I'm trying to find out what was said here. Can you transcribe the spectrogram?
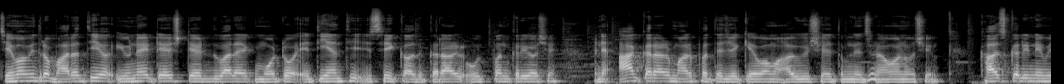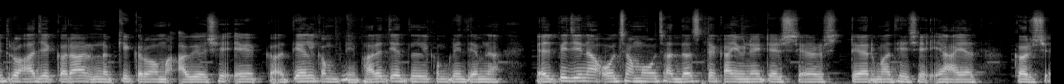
જેમાં મિત્રો ભારતીય યુનાઇટેડ સ્ટેટ દ્વારા એક મોટો ઐતિહાસિક કરાર ઉત્પન્ન કર્યો છે અને આ કરાર મારફતે જે કહેવામાં આવ્યું છે એ તમને જણાવવાનો છે. ખાસ કરીને મિત્રો આ જે કરાર નક્કી કરવામાં આવ્યો છે એક તેલ કંપની, ભારતીય તેલ કંપની તેમના એલપીજીના ઓછામાં ઓછા દસ ટકા યુનાઇટેડ સ્ટેરમાંથી છે એ આયાત કરશે.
